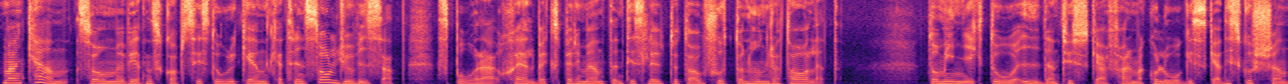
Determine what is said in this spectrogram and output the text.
Man kan, som vetenskapshistorikern Katrin Soljo visat, spåra självexperimenten till slutet av 1700-talet. De ingick då i den tyska farmakologiska diskursen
